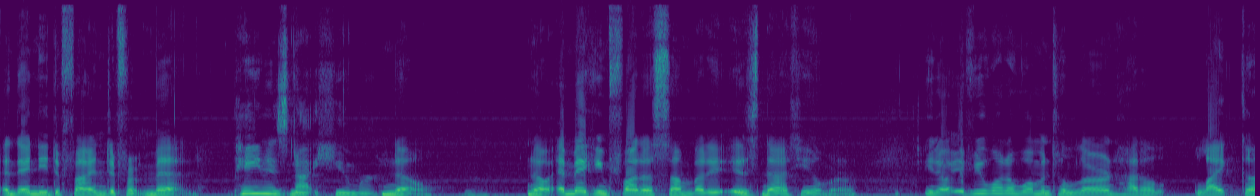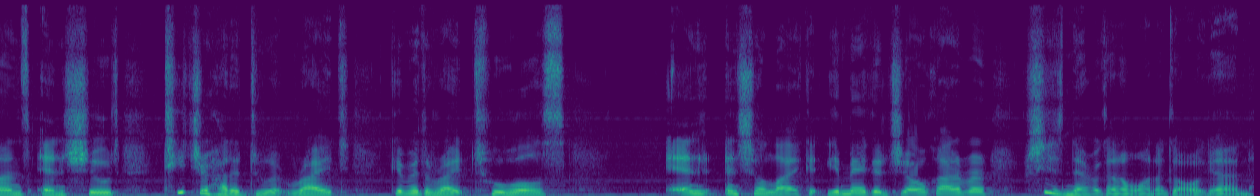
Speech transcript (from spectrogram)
And they need to find different men. Pain is not humor. No. No, and making fun of somebody is not humor. You know, if you want a woman to learn how to like guns and shoot, teach her how to do it right, give her the right tools, and, and she'll like it. You make a joke out of her, she's never going to want to go again.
